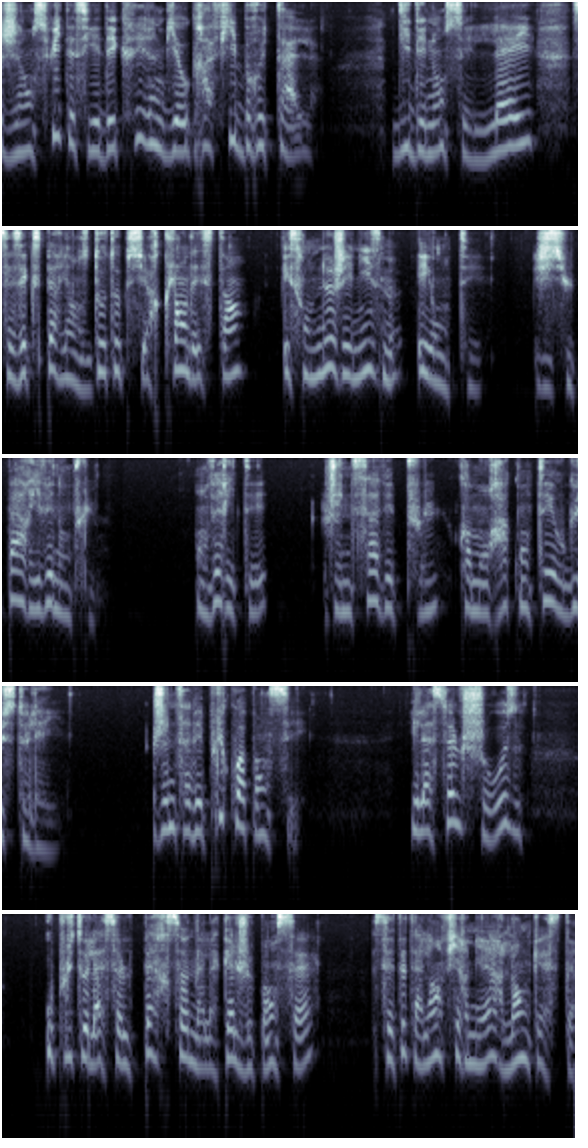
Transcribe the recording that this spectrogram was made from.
J'ai ensuite essayé d'écrire une biographie brutale, d'y dénoncer Lay, ses expériences d'autopsieur clandestin et son eugénisme éhonté. J'y suis pas arrivée non plus. En vérité, je ne savais plus comment raconter Auguste Lay. Je ne savais plus quoi penser. Et la seule chose, ou plutôt la seule personne à laquelle je pensais, c'était à l'infirmière Lancaster.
